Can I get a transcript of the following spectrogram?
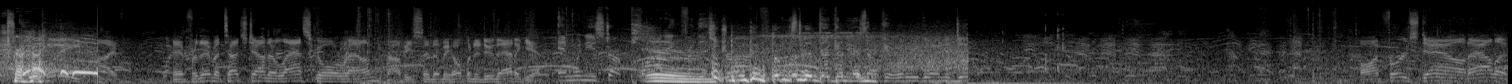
It's. And for them, a touchdown their last go around. Obviously, they'll be hoping to do that again. And when you start plotting for this drive, you start thinking okay, what are we going to do? On first down, Allen.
